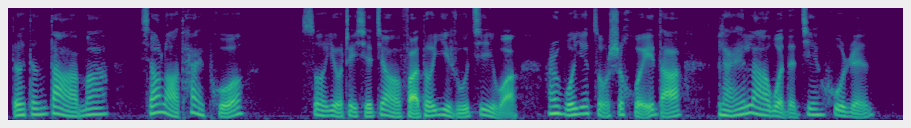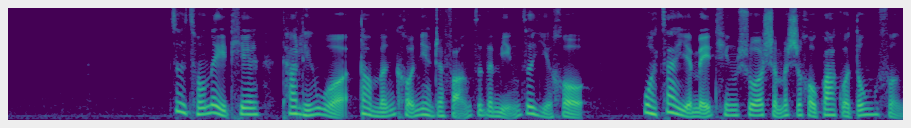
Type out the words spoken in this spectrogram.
德登大妈、小老太婆。所有这些叫法都一如既往，而我也总是回答：“来了，我的监护人。”自从那天他领我到门口念着房子的名字以后，我再也没听说什么时候刮过东风。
